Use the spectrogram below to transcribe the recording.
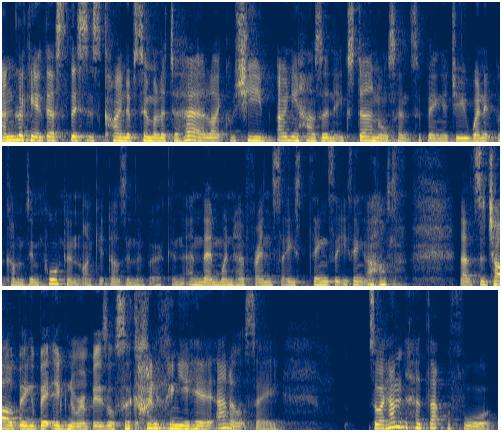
And looking at this, this is kind of similar to her. Like she only has an external sense of being a Jew when it becomes important, like it does in the book. And, and then when her friends say things that you think, oh, that's a child being a bit ignorant, but it's also the kind of thing you hear adults say. So I hadn't heard that before.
